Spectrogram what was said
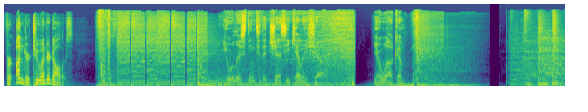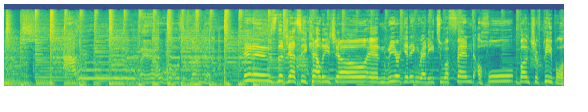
for under $200. You're listening to The Jesse Kelly Show. You're welcome. It is the Jesse Kelly Show, and we are getting ready to offend a whole bunch of people.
